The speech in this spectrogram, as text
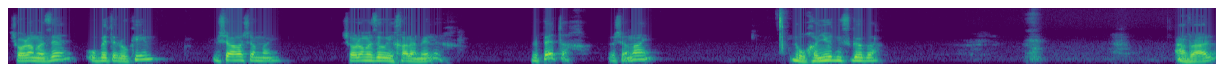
שהעולם הזה הוא בית אלוקים ושער השמיים. שהעולם הזה הוא היכל המלך, ופתח לשמיים, לרוחניות נשגבה. אבל,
